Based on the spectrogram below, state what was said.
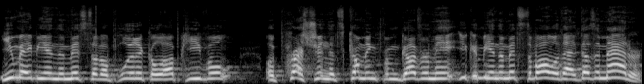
you may be in the midst of a political upheaval, oppression that's coming from government. You can be in the midst of all of that. It doesn't matter.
